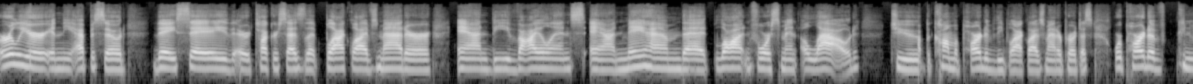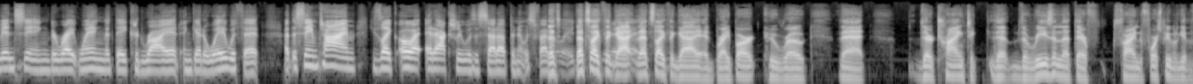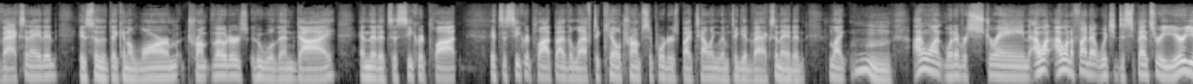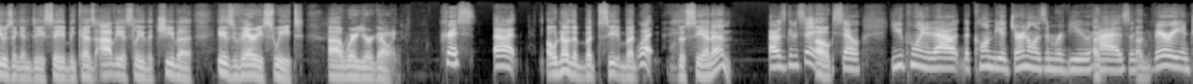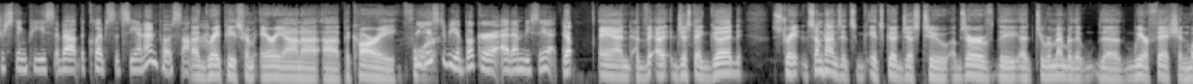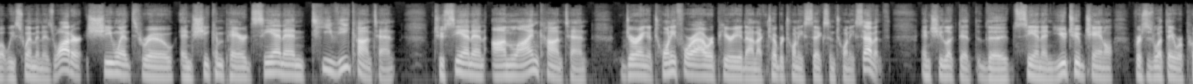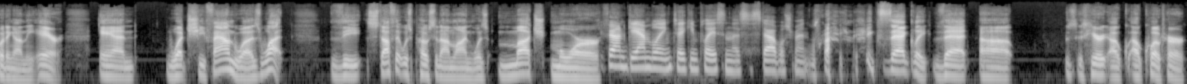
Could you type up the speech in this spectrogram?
earlier in the episode, they say, or Tucker says that Black Lives Matter and the violence and mayhem that law enforcement allowed to become a part of the Black Lives Matter protests were part of convincing the right wing that they could riot and get away with it. At the same time, he's like, "Oh, it actually was a setup and it was federally." That's that's like the guy. That's like the guy at Breitbart who wrote that they're trying to the the reason that they're trying to force people to get vaccinated is so that they can alarm Trump voters who will then die and that it's a secret plot it's a secret plot by the left to kill Trump supporters by telling them to get vaccinated. I'm like, hmm, I want whatever strain. I want I want to find out which dispensary you're using in DC because obviously the Chiba is very sweet uh, where you're going. Chris, uh, oh no, the but see but what the CNN. I was going to say. Oh. So you pointed out the Columbia Journalism Review A- has a, a- very interesting piece about the clips that CNN posts on. A great piece from Ariana uh, Pekary for Who used to be a booker at NBC? I think. Yep, and uh, just a good straight. Sometimes it's it's good just to observe the uh, to remember that the we are fish and what we swim in is water. She went through and she compared CNN TV content to CNN online content during a 24 hour period on October 26th and 27th. And she looked at the CNN YouTube channel versus what they were putting on the air. And what she found was what? The stuff that was posted online was much more You found gambling taking place in this establishment. right exactly that uh here I'll, I'll quote her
